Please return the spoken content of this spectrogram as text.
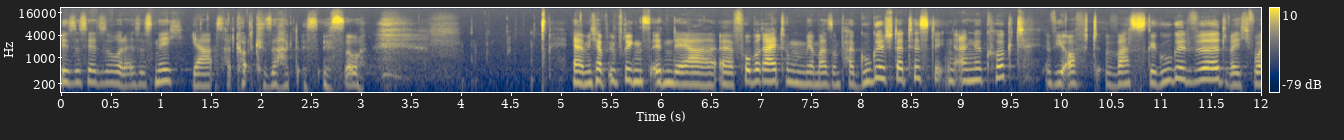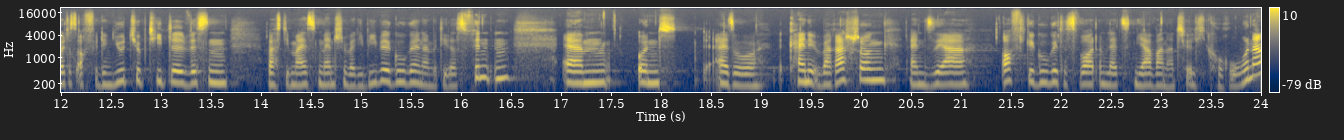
ist es jetzt so oder ist es nicht? Ja, es hat Gott gesagt, es ist so. Ähm, ich habe übrigens in der äh, Vorbereitung mir mal so ein paar Google-Statistiken angeguckt, wie oft was gegoogelt wird, weil ich wollte es auch für den YouTube-Titel wissen, was die meisten Menschen über die Bibel googeln, damit die das finden. Ähm, und also keine Überraschung, ein sehr oft gegoogeltes Wort im letzten Jahr war natürlich Corona,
